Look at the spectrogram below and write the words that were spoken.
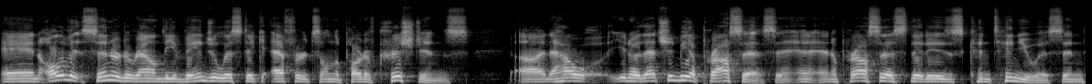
And all of it centered around the evangelistic efforts on the part of Christians uh, and how you know that should be a process and, and, a process that is continuous and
